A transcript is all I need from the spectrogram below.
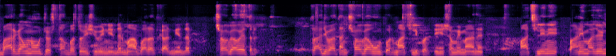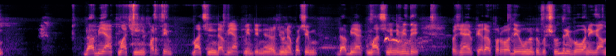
બાર ગામનો ઊંચો સ્તંભ હતો એ શિવની અંદર મહાભારત કાળની અંદર. છ ગાવે ત્ર- ત્રાજવાતા છ ગામ ઉપર માછલી પડતી એ સમયમાં અને માછલીની પાણીમાં જોઈને ડાબી આંખ માછલીની ફરતી માછલીની ડાબી આંખ વીંધી ને અર્જુને પછી ડાબી આંખ માછલીની વીંધી. પછી અહીંયા ફેરા ફરવા દેવું નતું પછી સુંદરી ભવાની ગામ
